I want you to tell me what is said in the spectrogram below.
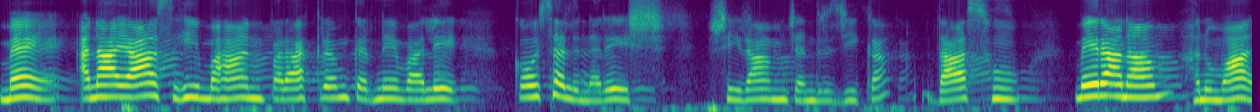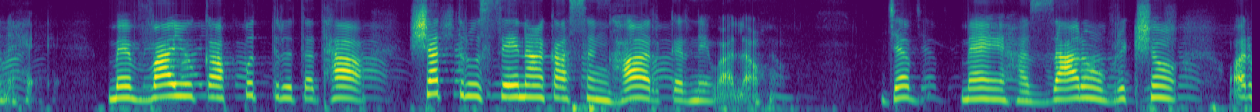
मैं अनायास ही महान पराक्रम करने वाले कौशल नरेश श्री रामचंद्र जी का दास हूँ। मेरा नाम हनुमान है। मैं वायु का पुत्र तथा शत्रु सेना का संहार करने वाला हूँ। जब मैं हज़ारों वृक्षों और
